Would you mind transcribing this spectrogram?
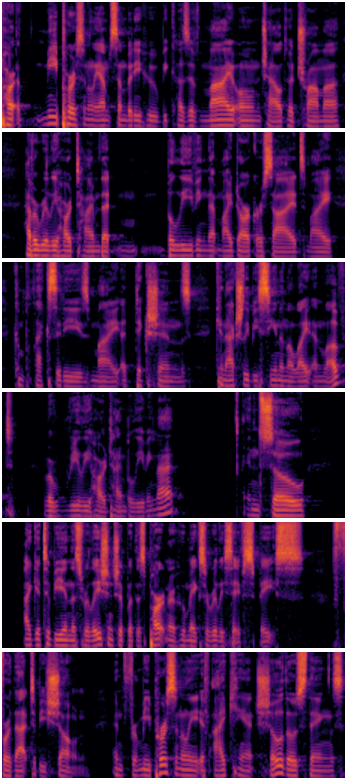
part. Me personally, I'm somebody who, because of my own childhood trauma, have a really hard time that m- believing that my darker sides, my complexities, my addictions can actually be seen in the light and loved. I have a really hard time believing that. And so I get to be in this relationship with this partner who makes a really safe space for that to be shown. And for me personally, if I can't show those things,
